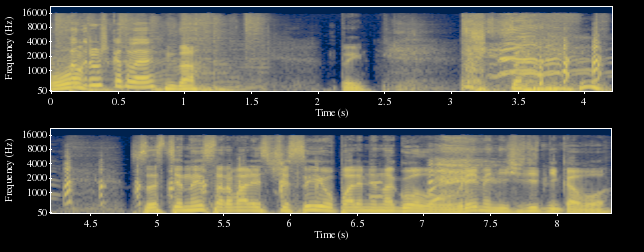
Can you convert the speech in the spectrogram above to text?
о, Подружка твоя. да, ты. Со- стены сорвались часы и упали мне на голову. Время не щадит никого.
